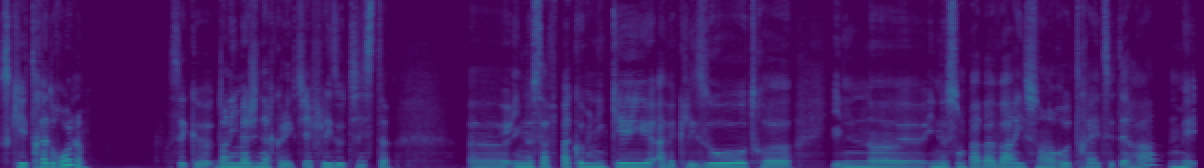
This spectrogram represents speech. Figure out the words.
Ce qui est très drôle, c'est que dans l'imaginaire collectif, les autistes, euh, ils ne savent pas communiquer avec les autres, euh, ils, ne, ils ne sont pas bavards, ils sont en retrait, etc. Mais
